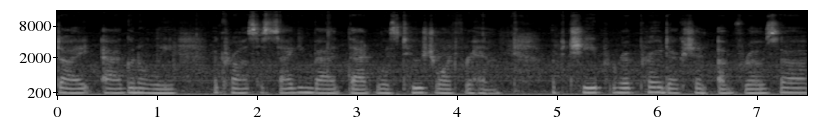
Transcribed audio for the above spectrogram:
diagonally across a sagging bed that was too short for him. A cheap reproduction of Rosa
